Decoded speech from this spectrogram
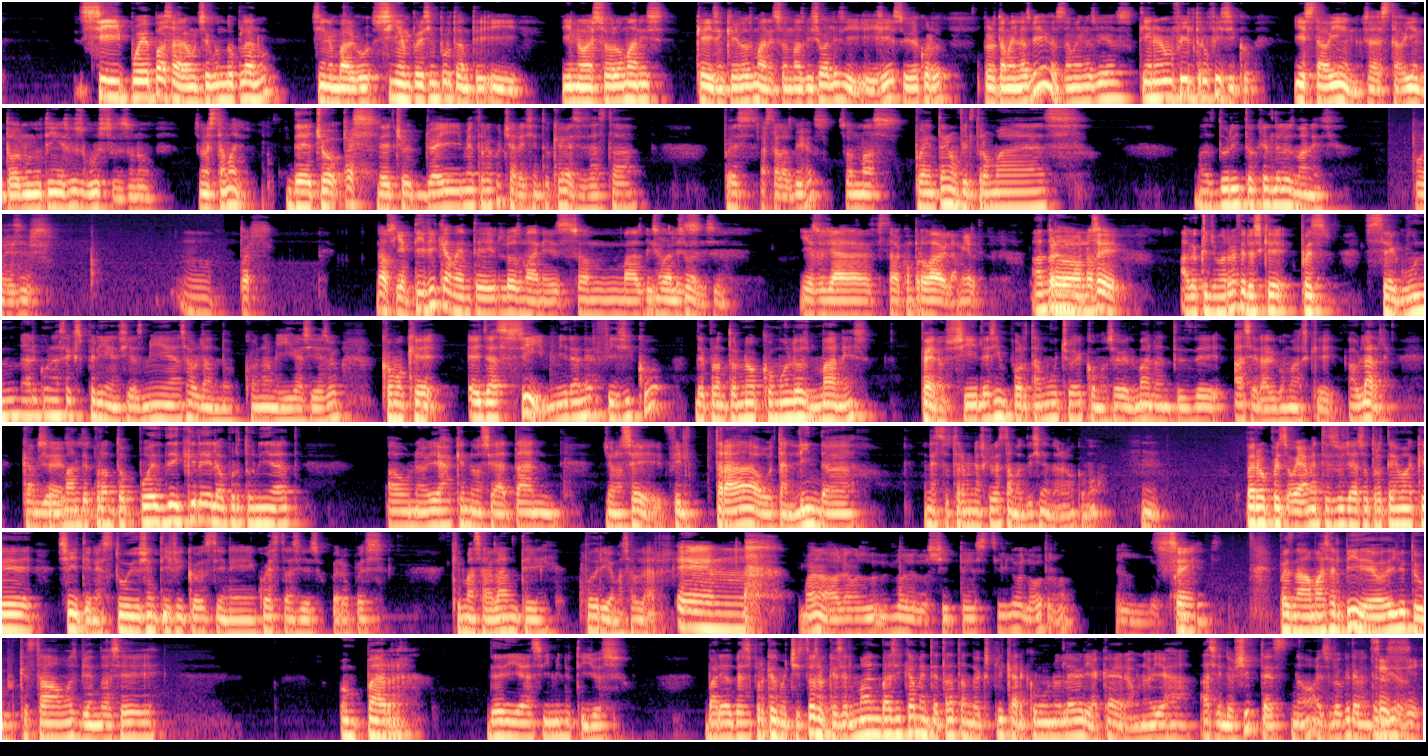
sí puede pasar a un segundo plano, sin embargo, siempre es importante y, y no es solo manes que dicen que los manes son más visuales y, y sí, estoy de acuerdo, pero también las viejas, también las viejas tienen un filtro físico y está bien, o sea, está bien, todo el mundo tiene sus gustos, eso no, eso no está mal. De hecho, Pues, de hecho, yo ahí meto la cuchara y siento que a veces hasta, pues, Hasta las viejas son más... pueden tener un filtro más, más durito que el de los manes. Puede ser. mm, pues, no, científicamente los manes son más visuales. Visuales, sí. Y eso ya está comprobado, la mierda. Ah, no, Pero no sé, A lo que yo me refiero es que, pues, según algunas experiencias mías hablando con amigas y eso, como que ellas sí miran el físico, de pronto no como los manes, pero sí les importa mucho de cómo se ve el man antes de hacer algo más que hablarle. Cambio, Sí, el man de pronto puede que le dé la oportunidad a una vieja que no sea tan, yo no sé, filtrada o tan linda en estos términos que lo estamos diciendo, ¿no? Como... Hmm. Pero pues obviamente eso ya es otro tema que sí, tiene estudios científicos, tiene encuestas y eso, pero pues que más adelante podríamos hablar. Em, Bueno, hablemos lo de los shit tests y lo, lo otro, ¿no? El, los Sí. conflicts. Pues nada más el video de YouTube que estábamos viendo hace un par de días y minutillos varias veces porque es muy chistoso, que es el man básicamente tratando de explicar cómo uno le debería caer a una vieja haciendo shit test, ¿no? Eso es lo que tengo sí, entendido. sí, sí.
